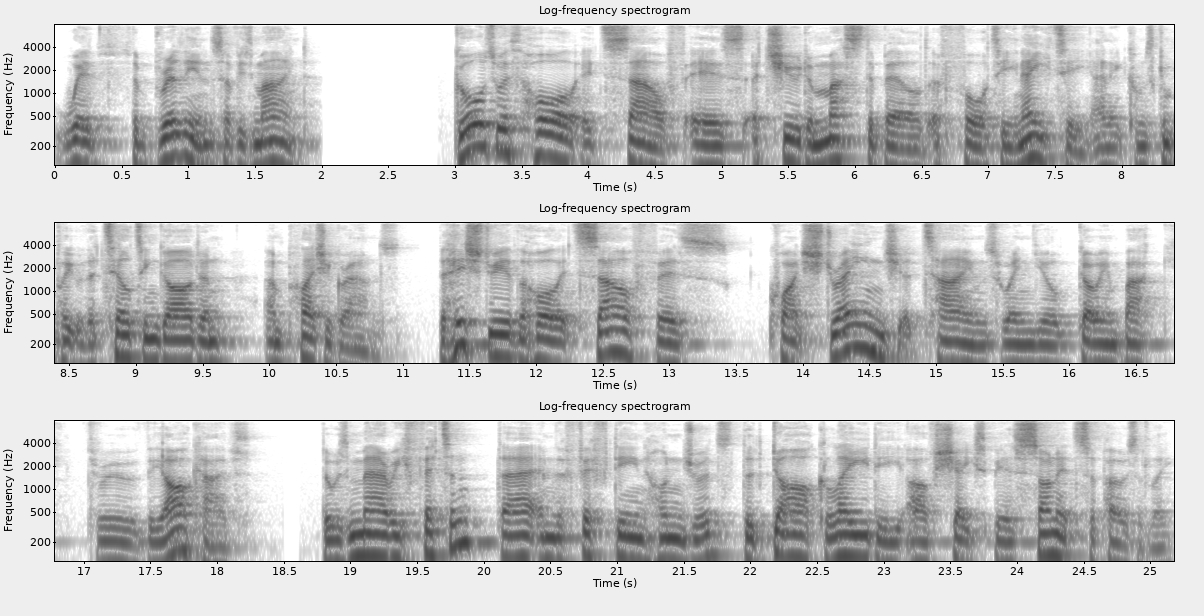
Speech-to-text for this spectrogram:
with the brilliance of his mind. Gawsworth Hall itself is a Tudor master build of 1480 and it comes complete with a tilting garden and pleasure grounds. The history of the hall itself is quite strange at times when you're going back through the archives. There was Mary Fitton there in the 1500s, the Dark Lady of Shakespeare's sonnets, supposedly.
